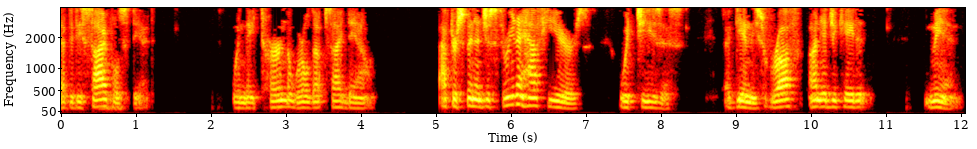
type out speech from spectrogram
that the disciples did when they turned the world upside down. After spending just three and a half years with Jesus, again, these rough, uneducated men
